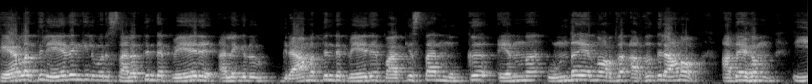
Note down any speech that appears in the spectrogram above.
കേരളത്തിൽ ഏതെങ്കിലും ഒരു സ്ഥലത്തിന്റെ പേര് അല്ലെങ്കിൽ ഒരു ഗ്രാമത്തിന്റെ പേര് പാകിസ്ഥാൻ മുക്ക് എന്ന് ഉണ്ട് എന്ന അർത്ഥ അർത്ഥത്തിലാണോ അദ്ദേഹം ഈ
